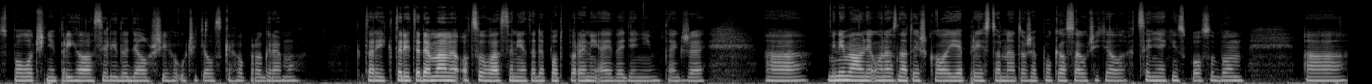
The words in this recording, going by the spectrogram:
spoločne prihlásili do ďalšieho učiteľského programu, ktorý, ktorý teda máme odsúhlasený a teda podporený aj vedením. Takže a minimálne u nás na tej škole je priestor na to, že pokiaľ sa učiteľ chce nejakým spôsobom a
